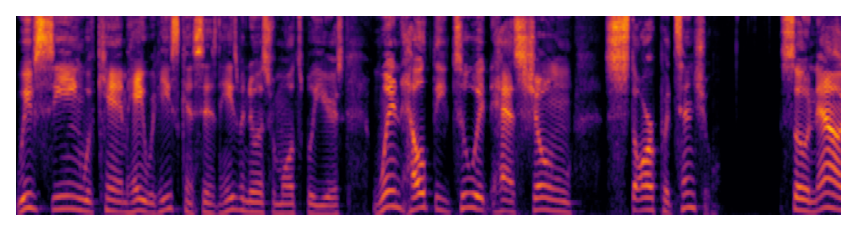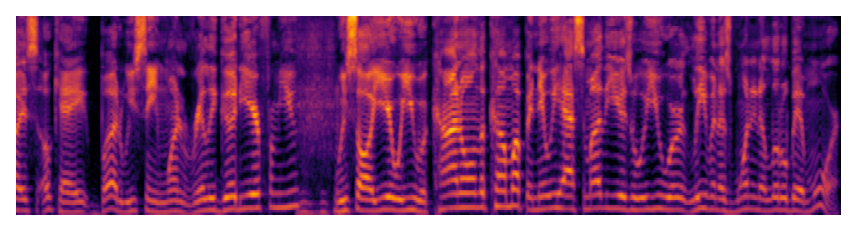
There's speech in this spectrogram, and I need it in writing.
We've seen with Cam Hayward, he's consistent. He's been doing this for multiple years. When healthy Tuitt, has shown star potential. So now it's okay, Bud. We've seen one really good year from you. we saw a year where you were kind of on the come up, and then we had some other years where you were leaving us wanting a little bit more.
